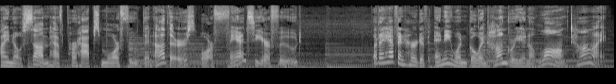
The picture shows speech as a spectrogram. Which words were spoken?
I know some have perhaps more food than others, or fancier food, but I haven't heard of anyone going hungry in a long time.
